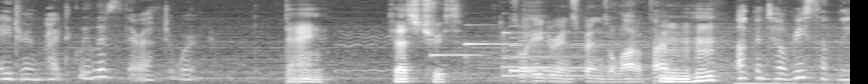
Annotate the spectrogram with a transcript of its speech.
Adrian practically lives there after work. Dang. That's the truth. So Adrian spends a lot of time. Mm-hmm. Up until recently,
